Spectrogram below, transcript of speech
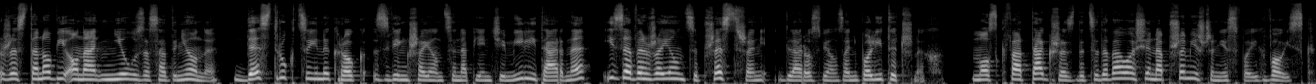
że stanowi ona nieuzasadniony, destrukcyjny krok zwiększający napięcie militarne i zawężający przestrzeń dla rozwiązań politycznych. Moskwa także zdecydowała się na przemieszczenie swoich wojsk.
